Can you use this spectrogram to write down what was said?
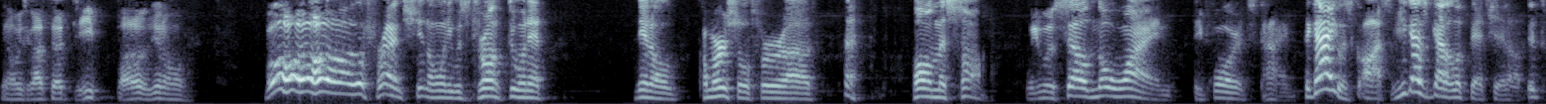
You know, he's got that deep, uh, you know, oh, the French, you know, when he was drunk doing that, you know, commercial for uh, Paul Masson. We will sell no wine before it's time. The guy was awesome. You guys got to look that shit up. It's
